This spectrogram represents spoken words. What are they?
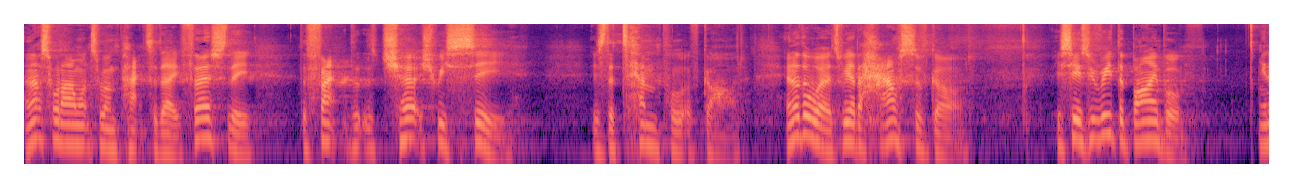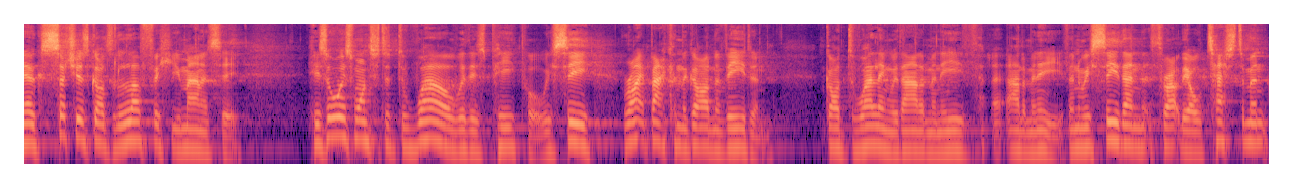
And that's what I want to unpack today. Firstly, the fact that the church we see is the temple of God. In other words, we are the house of God. You see, as we read the Bible, you know, such as God's love for humanity, He's always wanted to dwell with His people. We see right back in the Garden of Eden, God dwelling with Adam and Eve, Adam and Eve. And we see then throughout the Old Testament,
